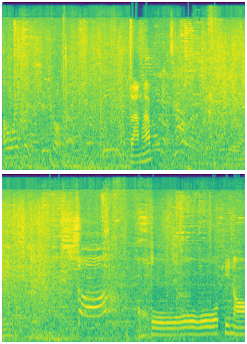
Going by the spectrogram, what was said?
เอาไว้ให้คิดก็แล้วลามครับสามโอ้โหพี่น้อ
